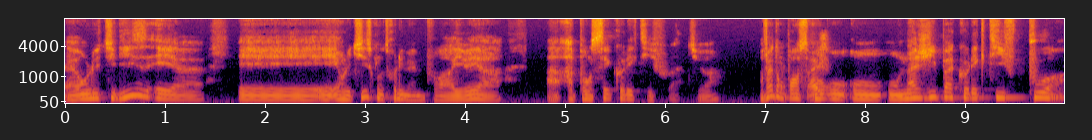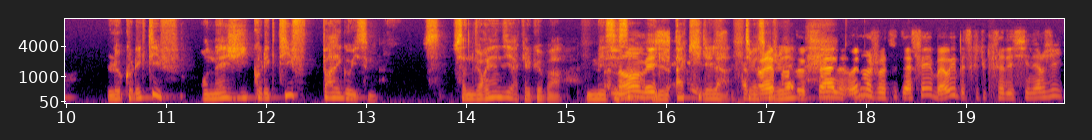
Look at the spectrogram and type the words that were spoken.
Euh, on l'utilise et, euh, et, et on l'utilise contre lui-même pour arriver à, à, à penser collectif, quoi, tu vois. En fait, on pense, Ouais, je- on- on on n'agit pas collectif pour le collectif. On agit collectif par égoïsme. Ça ne veut rien dire quelque part. Mais c'est Non, ça. mais le hack, il est là. Ça Tu vois ce que je veux dire? Ouais, non, je vois tout à fait. Bah oui, parce que tu crées des synergies.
